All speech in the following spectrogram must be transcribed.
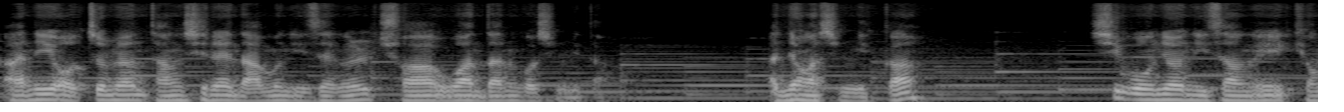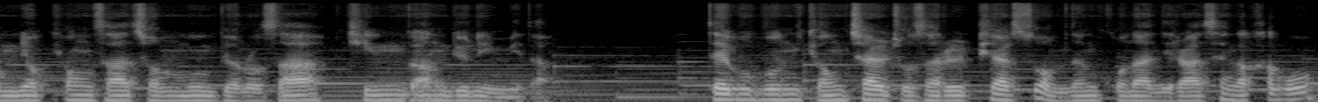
아, 아니 어쩌면 당신의 남은 인생을 좌우한다는 것입니다. 안녕하십니까? 15년 이상의 경력 형사 전문 변호사 김강균입니다. 대부분 경찰 조사를 피할 수 없는 고난이라 생각하고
